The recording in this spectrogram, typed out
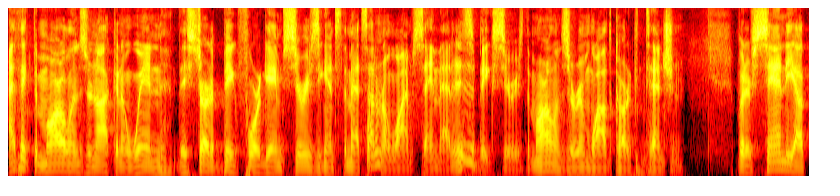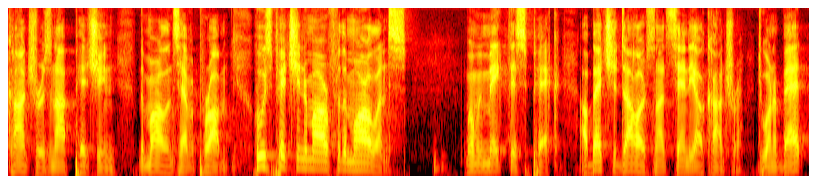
I think the Marlins are not going to win. They start a big four game series against the Mets. I don't know why I'm saying that. It is a big series. The Marlins are in wild card contention. But if Sandy Alcantara is not pitching, the Marlins have a problem. Who's pitching tomorrow for the Marlins when we make this pick? I'll bet you a dollar it's not Sandy Alcantara. Do you want to bet?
